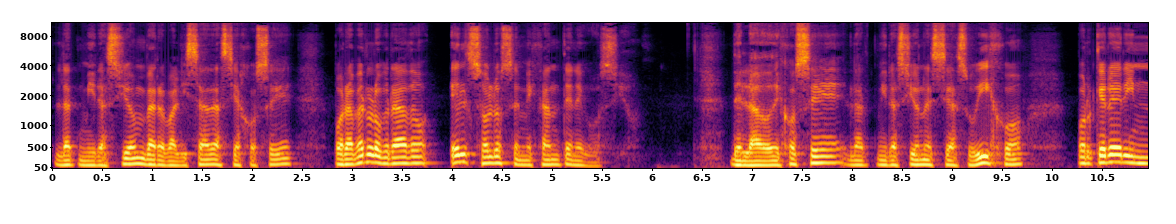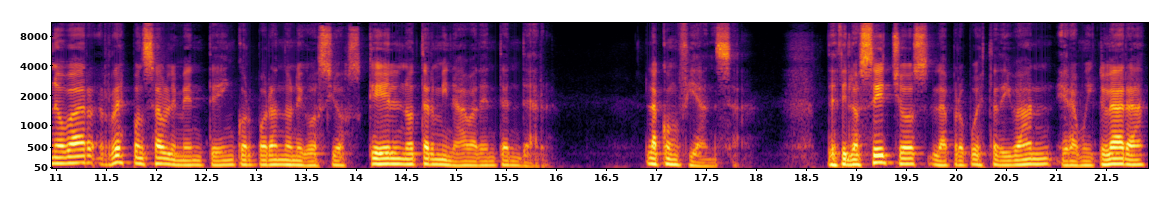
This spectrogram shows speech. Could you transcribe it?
la admiración verbalizada hacia José por haber logrado él solo semejante negocio. Del lado de José, la admiración hacia su hijo por querer innovar responsablemente incorporando negocios que él no terminaba de entender. La confianza. Desde los hechos, la propuesta de Iván era muy clara,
